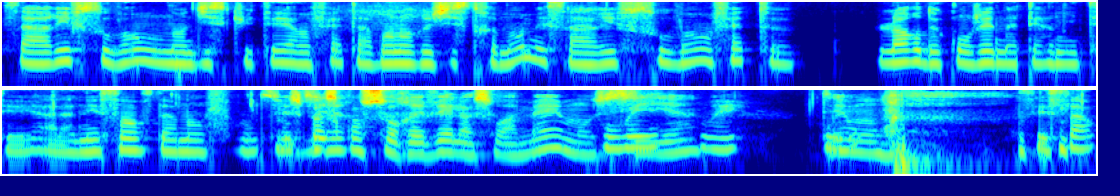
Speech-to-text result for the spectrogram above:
ça arrive souvent. On en discutait en fait avant l'enregistrement, mais ça arrive souvent en fait lors de congés de maternité, à la naissance d'un enfant. c'est parce qu'on se révèle à soi-même aussi. oui, hein. oui, oui. on- c'est ça.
